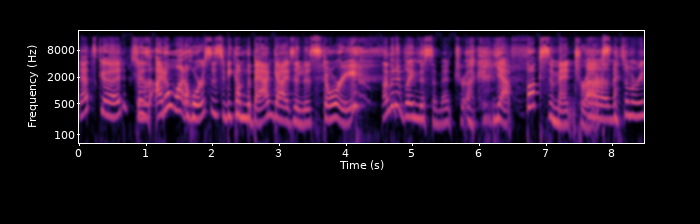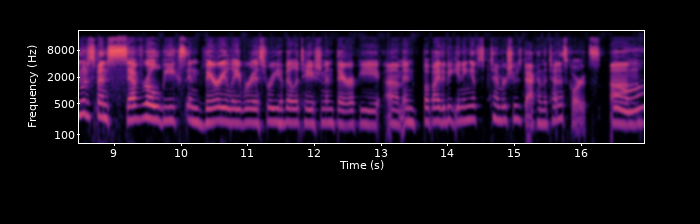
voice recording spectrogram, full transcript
That's good. Because we're- I don't want horses to become the bad guys in this story. I'm going to blame the cement truck. yeah, fuck cement trucks. Um, so Maureen would spend several weeks in very laborious rehabilitation and therapy. Um, and but by the beginning of September, she was back on the tennis courts. Um,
